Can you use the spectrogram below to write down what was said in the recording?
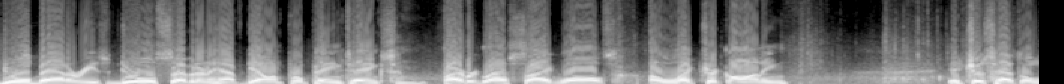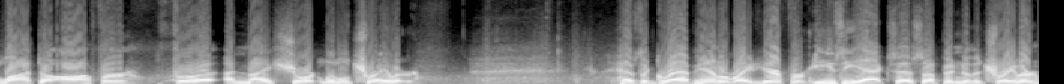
dual batteries, dual seven and a half gallon propane tanks, fiberglass sidewalls, electric awning. It just has a lot to offer for a, a nice short little trailer. Has a grab handle right here for easy access up into the trailer.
